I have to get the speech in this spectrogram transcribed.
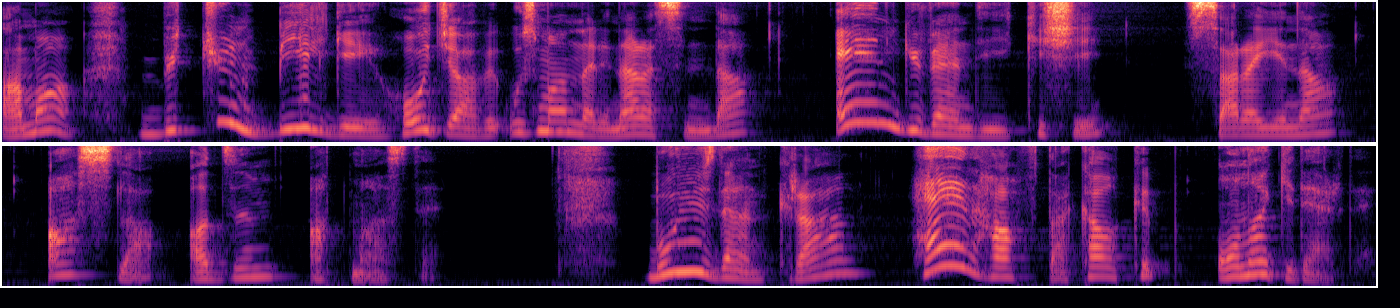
Ama bütün bilgi, hoca ve uzmanların arasında en güvendiği kişi sarayına asla adım atmazdı. Bu yüzden kral her hafta kalkıp ona giderdi.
